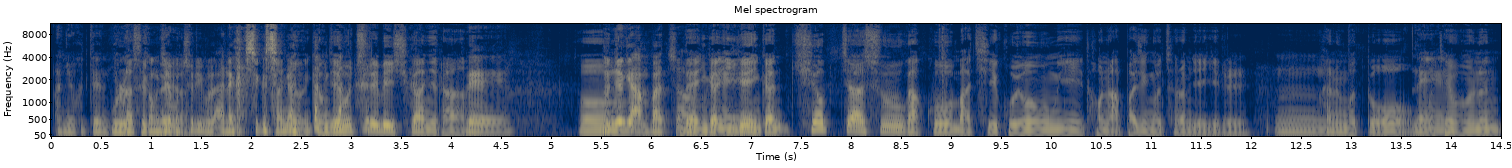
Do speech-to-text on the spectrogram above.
아니요, 그때는 몰랐을 경제부 거예요. 출입을 안 해가지고 제가. 아니요, 경제부 출입의 이슈가 아니라 네. 어, 눈여겨 안 봤죠. 네, 그러니까 네. 이게 그러니까 취업자 수 갖고 마치 고용이 더 나빠진 것처럼 얘기를 음, 하는 것도 네. 어떻게 보면은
